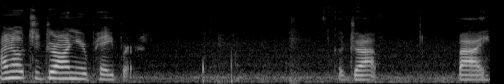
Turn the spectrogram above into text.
I know what to draw on your paper. Good job. Bye.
